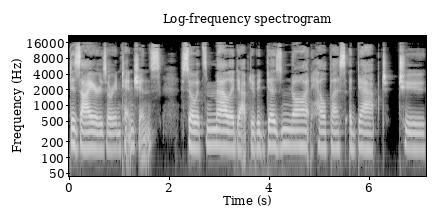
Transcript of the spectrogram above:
desires or intentions. So it's maladaptive. It does not help us adapt to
